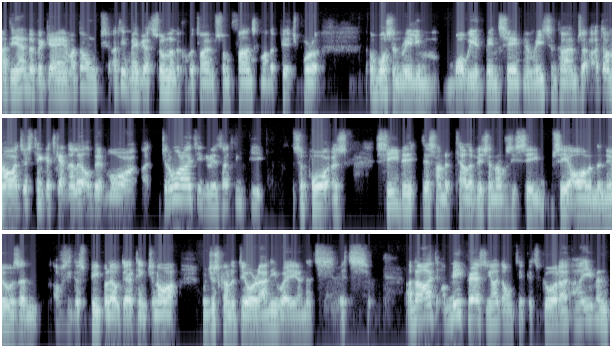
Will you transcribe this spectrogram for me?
at the end of a game, I don't. I think maybe at Sunderland a couple of times some fans come on the pitch, but it wasn't really what we had been seeing in recent times. I don't know. I just think it's getting a little bit more. Do you know what I think it is? I think supporters see the, this on the television, obviously see see it all in the news, and obviously there's people out there think, you know what, we're just going to do it anyway, and it's it's. Know, I, me personally, I don't think it's good. I, I even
